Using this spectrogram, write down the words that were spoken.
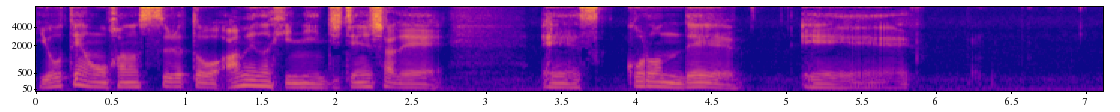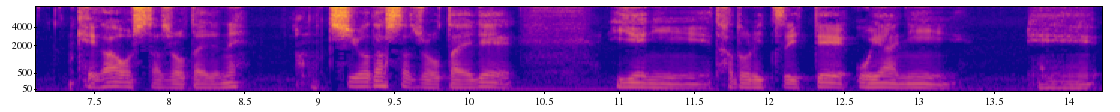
要点をお話しすると、雨の日に自転車で、えー、すっ転んで、えー、怪我をした状態でね、あの血を出した状態で、家にたどり着いて親に、え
